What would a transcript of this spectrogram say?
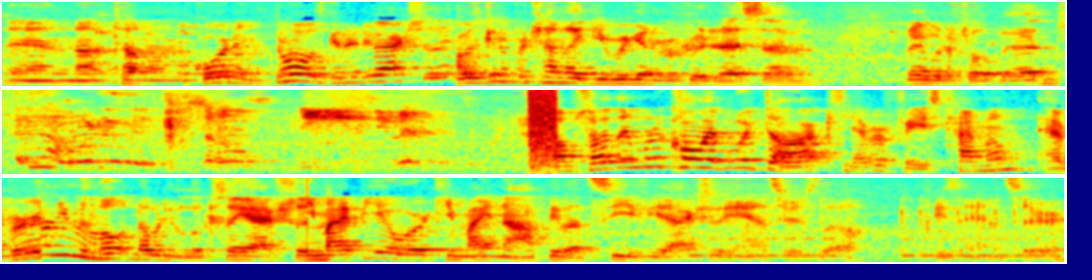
and not telling them I'm recording. You know what I was gonna do actually? I was gonna pretend like you were getting recruited at 7. But I would have felt bad. That would have been so mean. Um, so I think I'm gonna call my boy Doc. Never FaceTime him, ever. I don't even know what nobody looks like actually. He might be at work, he might not be. Let's see if he actually answers though. Please answer.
